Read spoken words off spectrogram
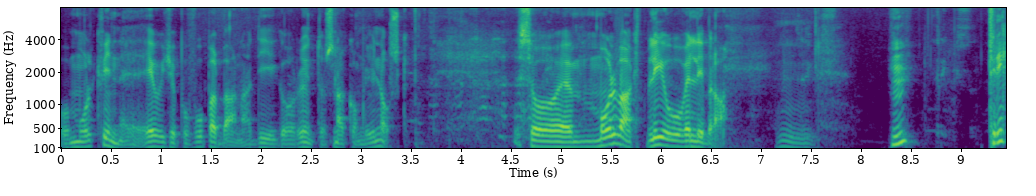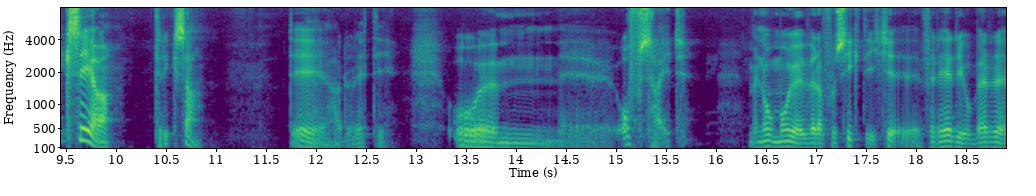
Og målkvinner er jo ikke på fotballbanen, de går rundt og snakker om nynorsk. Så eh, målvakt blir jo veldig bra. Hm? Trikse, ja. Triksa. Det har du rett i. Og um, offside. Men nå må jeg være forsiktig, ikke, for her er det jo bare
